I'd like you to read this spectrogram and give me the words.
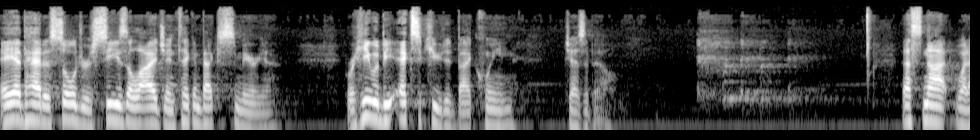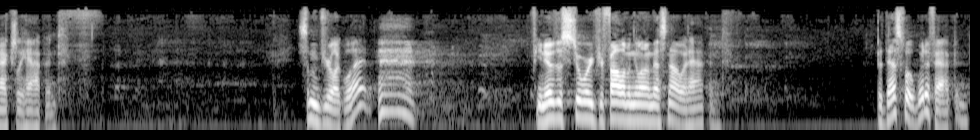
Ahab had his soldiers seize Elijah and take him back to Samaria, where he would be executed by Queen Jezebel. That's not what actually happened. Some of you are like, what? If you know the story, if you're following along, that's not what happened. But that's what would have happened.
